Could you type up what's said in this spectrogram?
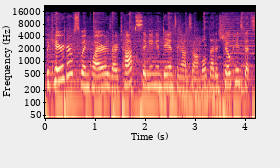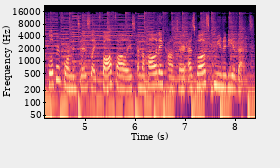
The Cary Grove Swing Choir is our top singing and dancing ensemble that is showcased at school performances like Fall Follies and the Holiday Concert, as well as community events.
